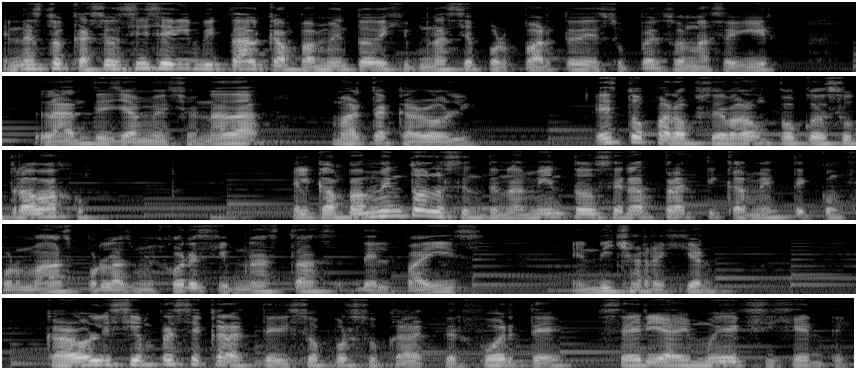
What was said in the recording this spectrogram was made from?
En esta ocasión sí sería invitada al campamento de gimnasia por parte de su persona a seguir, la antes ya mencionada Marta Caroli. Esto para observar un poco de su trabajo. El campamento o los entrenamientos eran prácticamente conformadas por las mejores gimnastas del país en dicha región. Caroli siempre se caracterizó por su carácter fuerte, seria y muy exigente.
